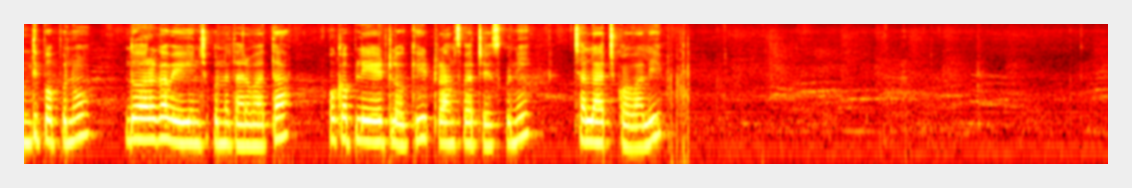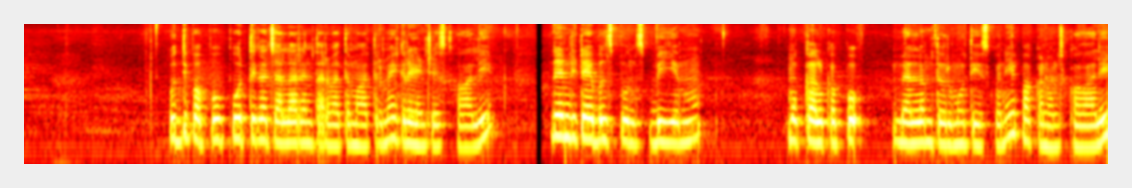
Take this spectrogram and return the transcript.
ఉద్దిపప్పును దోరగా వేయించుకున్న తర్వాత ఒక ప్లేట్లోకి ట్రాన్స్ఫర్ చేసుకుని చల్లార్చుకోవాలి. ఉద్దిపప్పు పూర్తిగా చల్లారిన తర్వాత మాత్రమే గ్రైండ్ చేసుకోవాలి. రెండు టేబుల్ స్పూన్స్ బియ్యం ముక్కాలు కప్పు బెల్లం తురుము తీసుకొని పక్కన ఉంచుకోవాలి.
